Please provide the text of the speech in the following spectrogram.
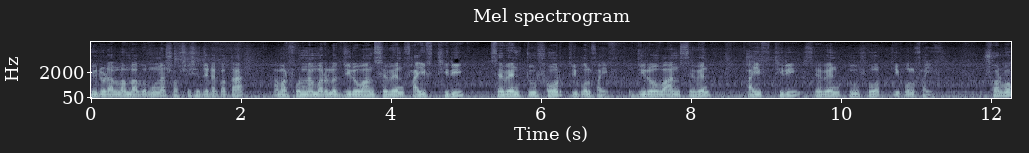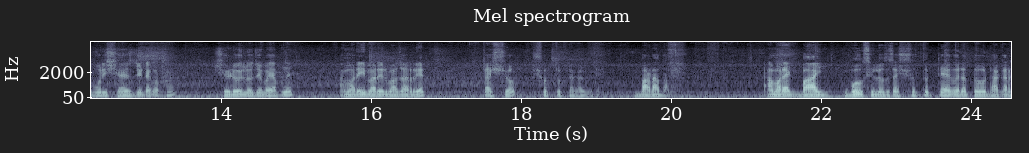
ভিডিওটা লম্বা করব না। সবশেষে যেটা কথা, আমার ফোন নাম্বার হলো zero one seven five three seven two four triple five. Zero one seven five three seven two four triple five সর্বোপরি শেষ যেটা কথা, সেটা হইল যে ভাই আপনার, আমার এইবারের বাজার রেট চারশো সত্তর টাকা করে, বাড়া দাম। আমার এক ভাই বলছিল যে চারশো সত্তর টাকা করে তো ঢাকার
